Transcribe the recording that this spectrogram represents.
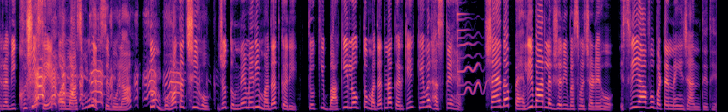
रवि खुशी से और मासूमियत से बोला, तुम बहुत अच्छी हो, जो तुमने मेरी मदद करी, क्योंकि बाकी लोग तो मदद न करके केवल हँसते हैं। शायद आप पहली बार लग्जरी बस में चढ़े हो इसलिए आप वो बटन नहीं जानते थे।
